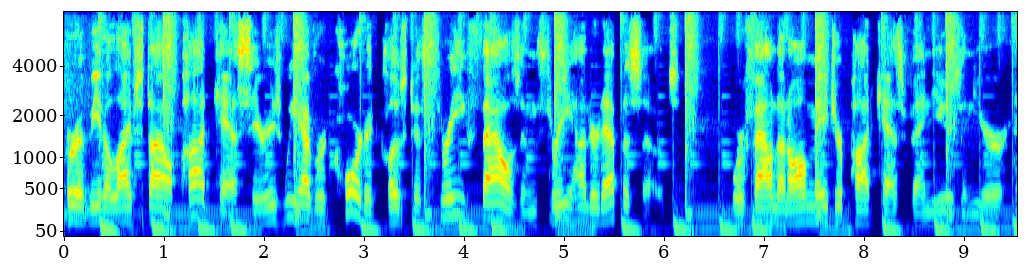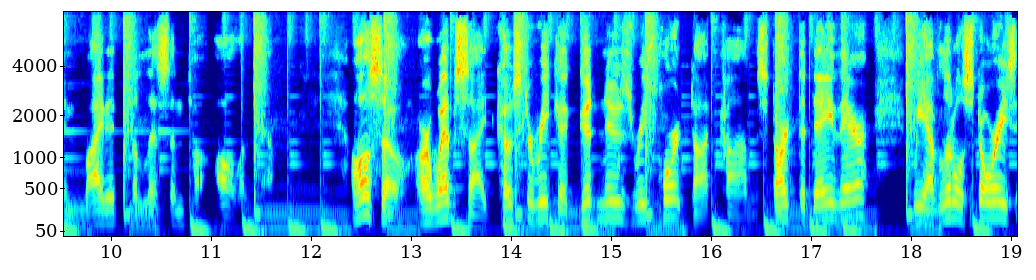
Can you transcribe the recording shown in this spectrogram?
Pura Vida Lifestyle podcast series, we have recorded close to 3,300 episodes. We're found on all major podcast venues, and you're invited to listen to all of them. Also, our website, Costa Rica Good News Report.com. Start the day there. We have little stories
